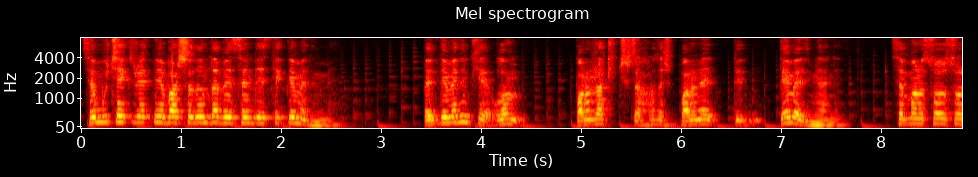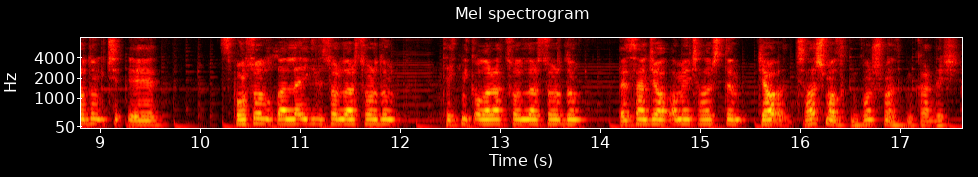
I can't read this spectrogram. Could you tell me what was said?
Sen bu içerik üretmeye başladığında ben seni desteklemedim mi? Ben demedim ki ulan bana rakip çıktı arkadaş bana ne de- demedim yani. Sen bana soru sordun, e, sponsorluklarla ilgili sorular sordun, teknik olarak sorular sordum. Ben sana cevaplamaya çalıştım. Cevap, çalışmadık mı, konuşmadık mı kardeş?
